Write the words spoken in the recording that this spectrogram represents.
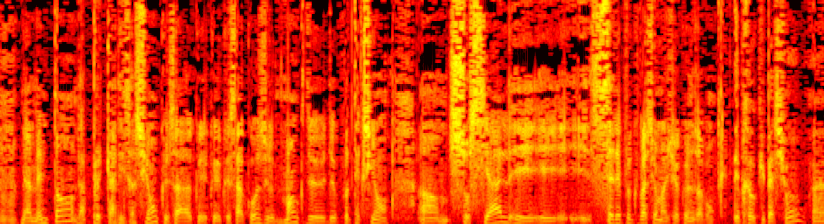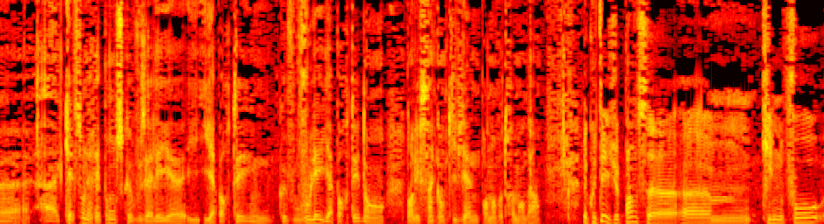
mhm. mais en même temps la précarisation que ça, que, ça cause, le manque de, protection euh, sociale et, c'est des préoccupations majeures que nous avons. Des préoccupations quelles sont les réponses que vous allez y apporter, que vous voulez y apporter dans, dans les cinq ans qui viennent pendant votre mandat? Écoutez, je pense qu'il nous faut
